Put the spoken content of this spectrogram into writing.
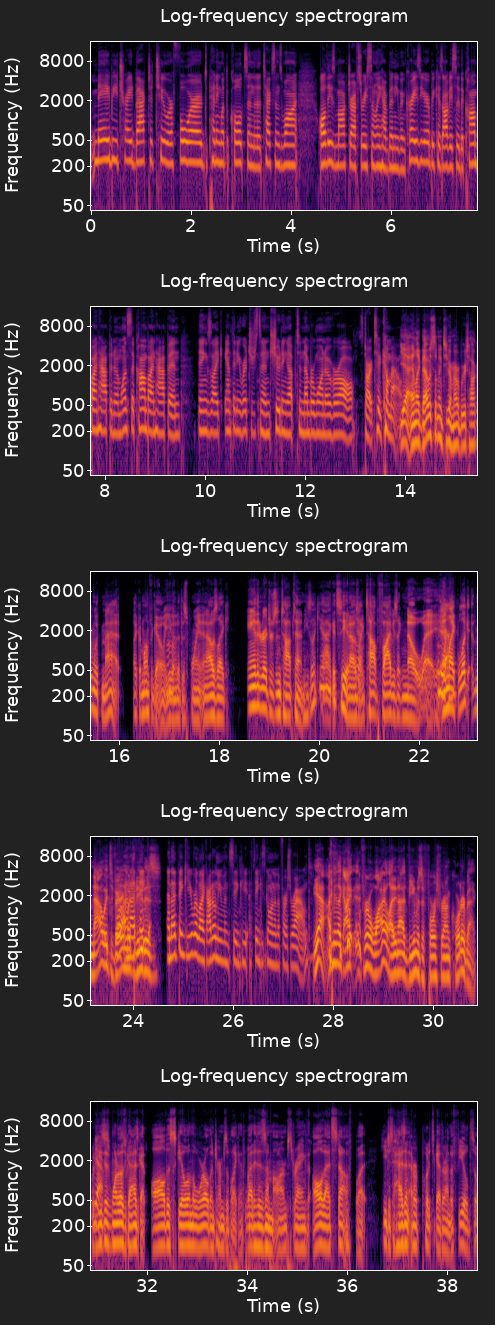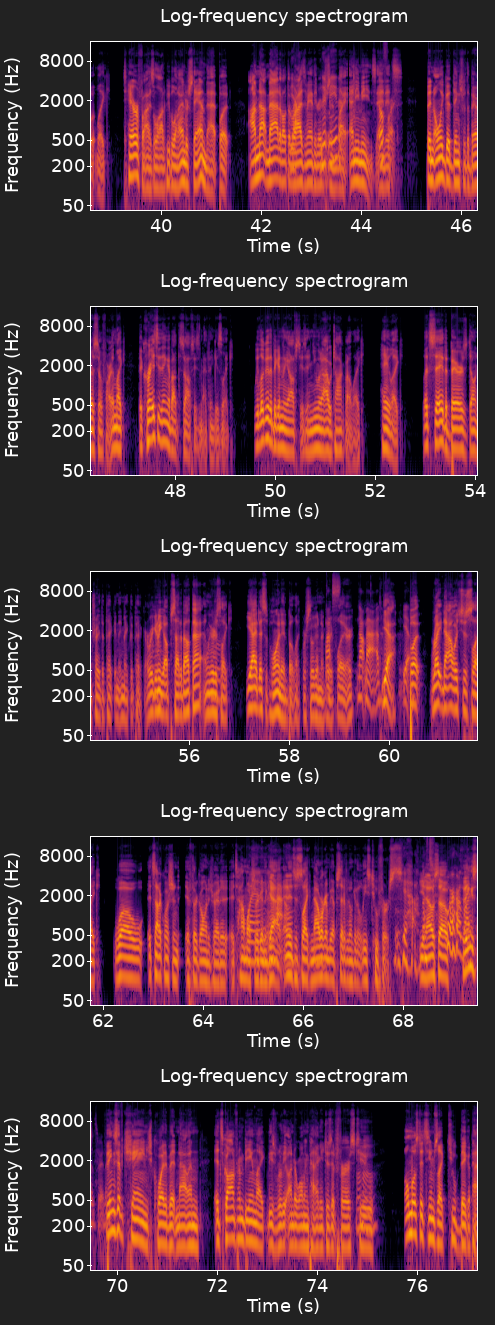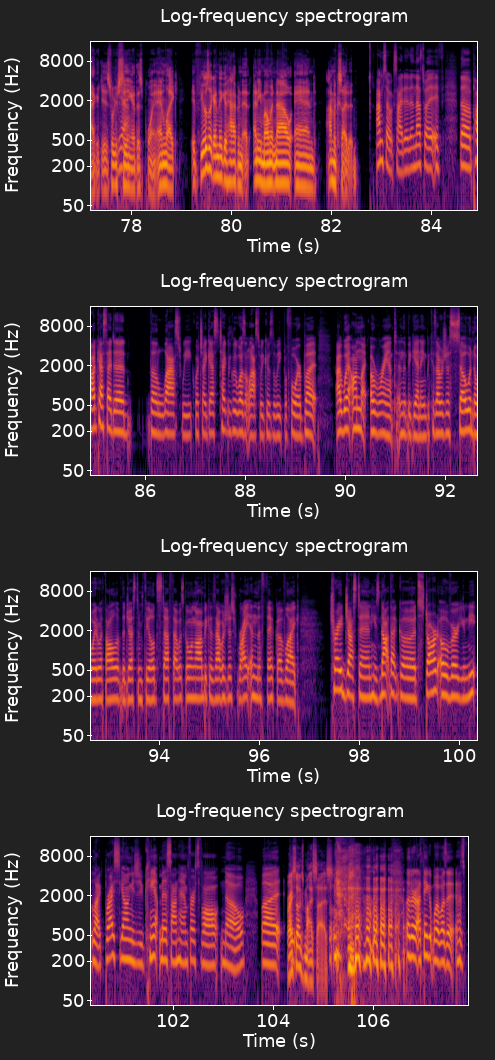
maybe trade back to two or four, depending what the Colts and the Texans want. All these mock drafts recently have been even crazier because obviously the combine happened, and once the combine happened, things like Anthony Richardson shooting up to number one overall start to come out. Yeah. And like that was something too. I remember we were talking with Matt like a month ago, even Mhm. at this point, And I was like, Anthony Richardson top 10. He's like, yeah, I could see it. I was Yeah. like, top five. He's like, no way. Yeah. And like, look, now it's very Well, much viewed think- as. And I think you were like, I don't even think he, I think he's going in the first round. Yeah, I mean, like I for a while I did not view him as a first round quarterback, but Yeah. he's just one of those guys got all the skill in the world in terms of like athleticism, arm strength, all that stuff, but he just hasn't ever put it together on the field, so it like terrifies a lot of people, and I understand that, but I'm not mad about the rise of Anthony Richardson by any means, Go and it's been only good things for the Bears so far. And like the crazy thing about this offseason, I think, is like we look at the beginning of the offseason, and you and I would talk about like, hey, like let's say the Bears don't trade the pick and they make the pick, are we gonna be upset about that? And we were just Mhm. like yeah, disappointed, but like we're still getting a great That's- player. Not mad. Yeah. Yeah. But right now it's just like, whoa, it's not a question if they're going to trade it, it's how much they're going to and get. how. And it's just like now we're going to be upset if we don't get at least two firsts. Yeah. You know, that's so where our life things is right now. things have changed quite a bit now and it's gone from being like these really underwhelming packages at 1st to Mhm. almost it seems like too big a packages what you're Yeah. seeing at this point. And like it feels like anything could happen at any moment now and I'm excited. I'm so excited. And that's why if the podcast I did the last week, which I guess technically wasn't last week, it was the week before, but I went on like a rant in the beginning because I was just so annoyed with all of the Justin Fields stuff that was going on because that was just right in the thick of like trade Justin. He's not that good. Start over. You need like Bryce Young is you can't miss on him. First of all, no. But Bryce Young's my size. I think what was it? Has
